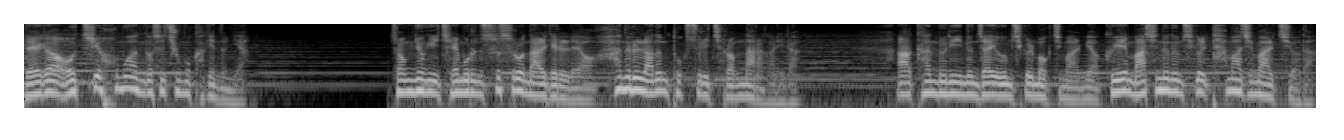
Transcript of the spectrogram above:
내가 어찌 허무한 것에 주목하겠느냐? 정령이 재물은 스스로 날개를 내어 하늘을 나는 독수리처럼 날아가리라. 악한 눈이 있는 자의 음식을 먹지 말며 그의 맛있는 음식을 탐하지 말지어다.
